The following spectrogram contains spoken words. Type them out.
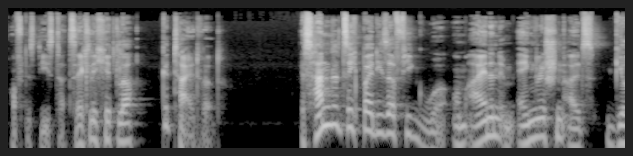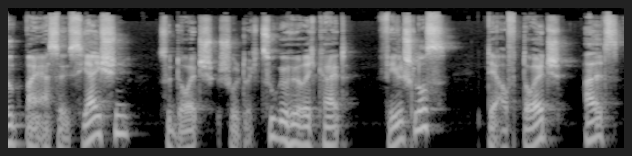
oft ist dies tatsächlich Hitler, geteilt wird. Es handelt sich bei dieser Figur um einen im Englischen als Guilt by Association, zu Deutsch Schuld durch Zugehörigkeit, Fehlschluss, der auf Deutsch als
